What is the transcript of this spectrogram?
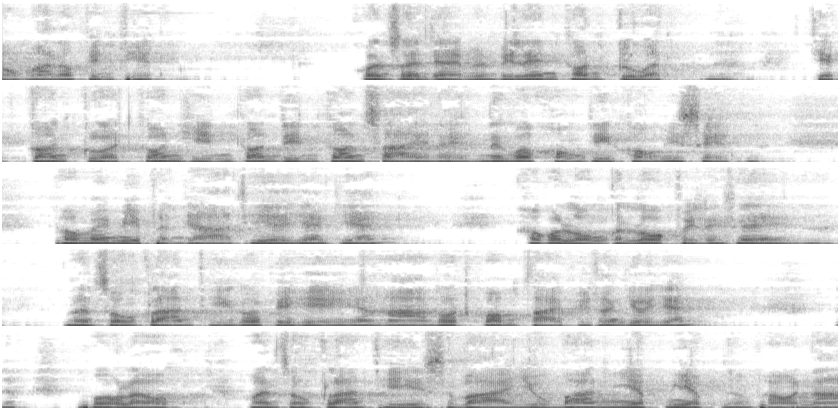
ออกมาแล้วเป็นเพชรคนส่วนใหญ่มันไปเล่นก้อนกรวดเก็บก้อนกรวดก้อนหินก้อนดินก้อนทรายอะไรนึกว่าของดีของวิเศษเพราะไม่มีปัญญาที่จะแยกแยะเขาก็หลงกับโลกไปเรื่อยๆวันสงกรานต์ทีก็ไปเฮฮารถความตายไปทั้งเยอะแยะพวกเรา วันสงกรานต์ทีสบายอยู่บ้านเงียบๆนะภาวนา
